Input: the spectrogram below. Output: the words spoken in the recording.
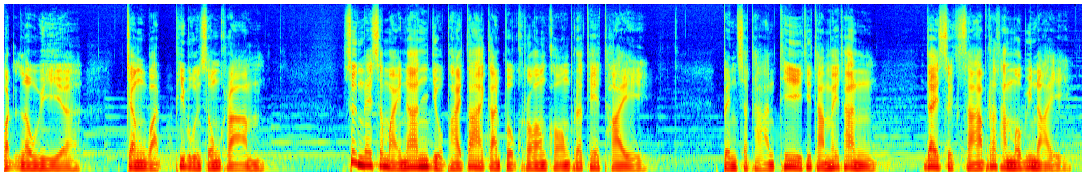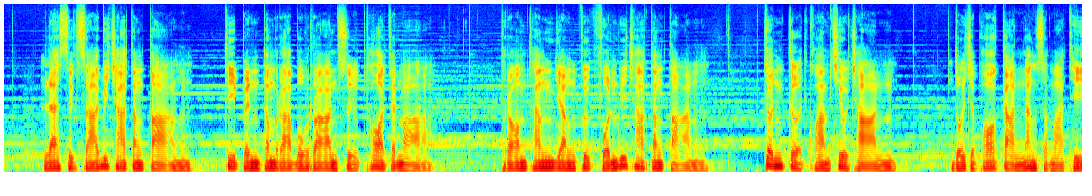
วัดละเวีย จังหวัดพิบูลสงคราม ซึ่งในสมัยนั้นอยู่ภายใต้การปกครองของประเทศไทย เป็นสถานที่ที่ทำให้ท่าน ได้ศึกษาพระธรรมวินัย และศึกษาวิชาต่างๆ ที่เป็นตำราโบราณสืบทอดกันมา พร้อมทั้งยังฝึกฝนวิชาต่างๆ จนเกิดความเชี่ยวชาญ โดยเฉพาะการนั่งสมาธิ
